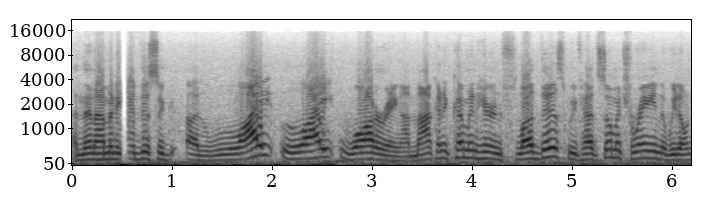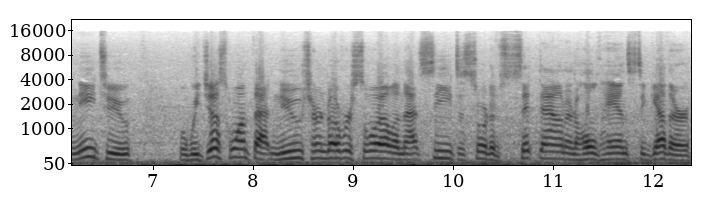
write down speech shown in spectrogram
And then I'm going to give this a, a, light, light watering. I'm not going to come in here and flood this. We've had so much rain that we don't need to, but we just want that new turned over soil and that seed to sort of sit down and hold hands together,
